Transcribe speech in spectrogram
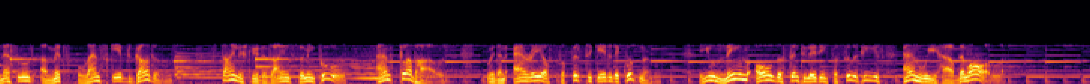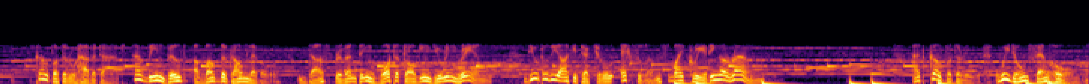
nestled amidst landscaped gardens, stylishly designed swimming pool and clubhouse with an array of sophisticated equipment. You name all the scintillating facilities and we have them all. Kalpataru Habitat has been built above the ground level, thus preventing water clogging during rains due to the architectural excellence by creating a ramp. At Kalpataru, we don't sell homes,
